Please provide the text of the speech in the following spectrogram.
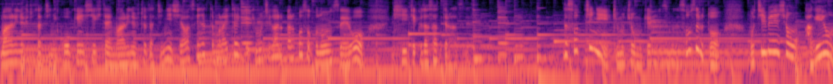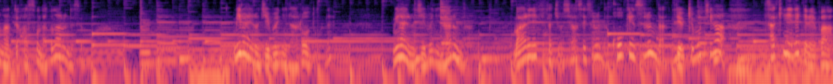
周りの人たちに貢献していきたい周りの人たちに幸せになってもらいたいという気持ちがあるからこそこの音声を聞いてくださってるはずです。でそっちに気持ちを向けるんですよね。そうするとモチベーションを上げようなんて発想なくなるんですよ。未来の自分になろうとかね。未来の自分になるんだ周りの人たちを幸せにするんだ貢献するんだっていう気持ちが先に出てれば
